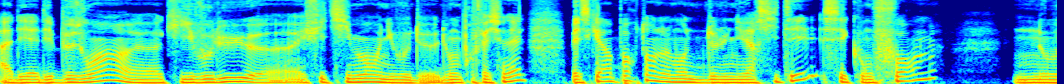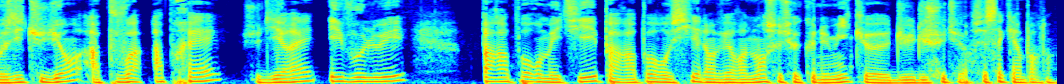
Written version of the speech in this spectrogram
à des, à des besoins euh, qui évoluent euh, effectivement au niveau de- du monde professionnel. Mais ce qui est important dans le monde de l'université, c'est qu'on forme nos étudiants à pouvoir après, je dirais, évoluer par rapport au métier, par rapport aussi à l'environnement socio-économique euh, du, du futur. C'est ça qui est important.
